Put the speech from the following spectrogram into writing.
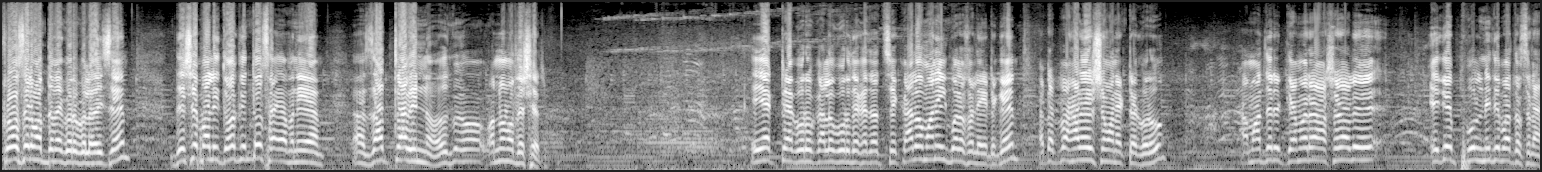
ক্রসের মাধ্যমে গড়ে গরুগুলো হয়েছে। দেশে পালিত, কিন্তু মানে জাতটা ভিন্ন, অন্যান্য দেশের। এই একটা গরু, কালো গরু দেখা যাচ্ছে। কালো মানিক বলা চলে এটাকে। একটা পাহাড়ের সমান একটা গরু। আমাদের ক্যামেরা আসলে একে ফুল নিতে পারতেছে না।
